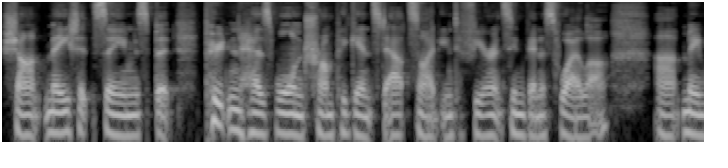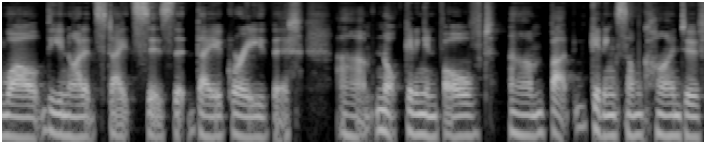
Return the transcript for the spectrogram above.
shan't meet, it seems. But Putin has warned Trump against outside interference in Venezuela. Uh, meanwhile, the United States says that they agree that um, not getting involved, um, but getting some kind of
